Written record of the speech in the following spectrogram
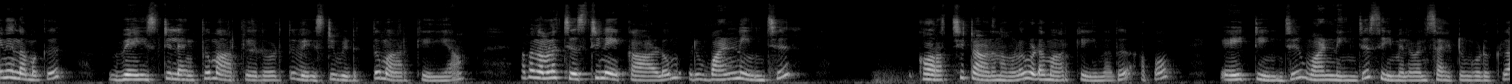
ഇനി നമുക്ക് വേസ്റ്റ് ലെങ്ത്ത് മാർക്ക് ചെയ്ത് കൊടുത്ത് വേസ്റ്റ് വിടുത്ത് മാർക്ക് ചെയ്യാം. അപ്പോൾ നമ്മൾ ചെസ്റ്റിനേക്കാളും ഒരു വൺ ഇഞ്ച് കുറച്ചിട്ടാണ് നമ്മൾ ഇവിടെ മാർക്ക് ചെയ്യുന്നത്. അപ്പോൾ eight inch one inch seam allowance ആയിട്ടും കൊടുക്കുക.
